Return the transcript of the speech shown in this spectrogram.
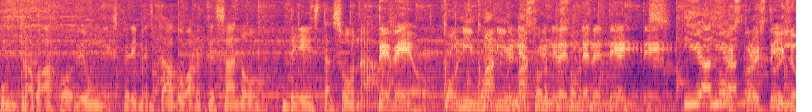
un trabajo de un experimentado artesano de esta zona. Te veo con imágenes, sorprendentes, y a nuestro, estilo.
